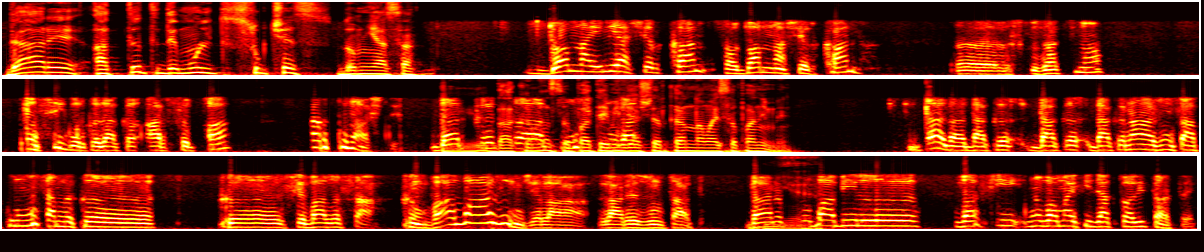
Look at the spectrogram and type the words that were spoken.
de are atât de mult succes, domnia sa? Doamna Ilia Șercan, sau doamna Șercan, uh, scuzați-mă, sunt sigur că dacă ar săpa, ar cunoaște. Dar cred Dacă că n-a atunci săpat când Emilia a- Șercan, n-a mai săpat nimeni. Da, da, dacă, dacă, dacă n-a ajuns acum, nu înseamnă că, că se va lăsa. Cândva va ajunge la, la rezultat. Dar E. probabil uh, va fi, nu va mai fi de actualitate.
